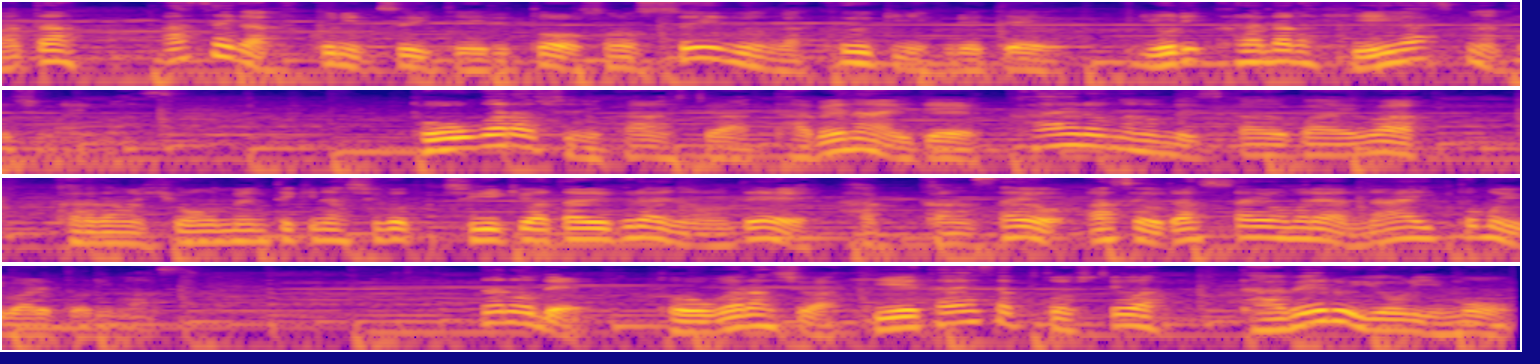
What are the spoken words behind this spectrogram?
また、汗が服についていると、その水分が空気に触れて、より体が冷えやすくなってしまいます。唐辛子に関しては食べないで、カイロなどで使う場合は、体の表面的な刺激を与えるぐらいなので、発汗作用、汗を出す作用まではないとも言われております。なので、唐辛子は冷え対策としては、食べるよりも、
